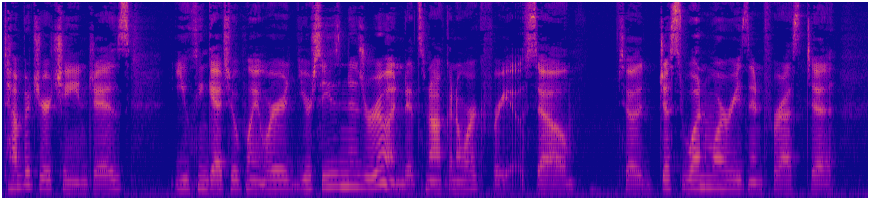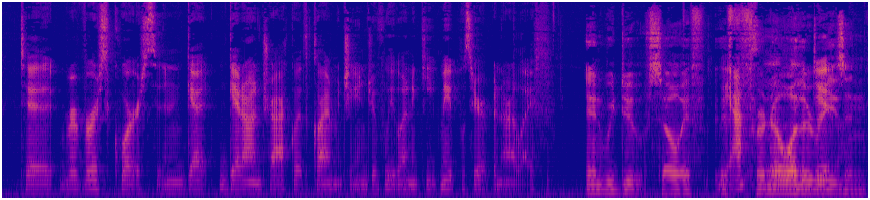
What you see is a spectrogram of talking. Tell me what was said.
temperature changes, you can get to a point where your season is ruined. It's not going to work for you. So, so just one more reason for us to to reverse course and get get on track with climate change if we want to keep maple syrup in our life. And we do. So if, if for no other do. reason,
